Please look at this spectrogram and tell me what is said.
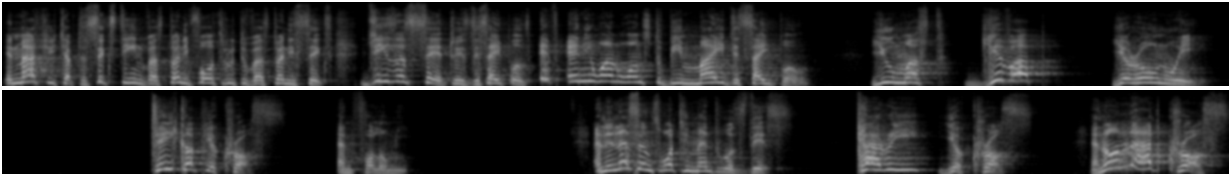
In Matthew chapter 16, verse 24 through to verse 26, Jesus said to his disciples, If anyone wants to be my disciple, you must give up your own way, take up your cross, and follow me. And in essence, what he meant was this carry your cross. And on that cross,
